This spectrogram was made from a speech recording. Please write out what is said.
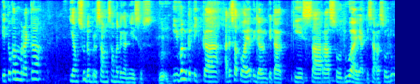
itu kan mereka yang sudah bersama-sama dengan Yesus. Even ketika ada satu ayat di dalam kita kisah Rasul 2 ya, kisah Rasul 2.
